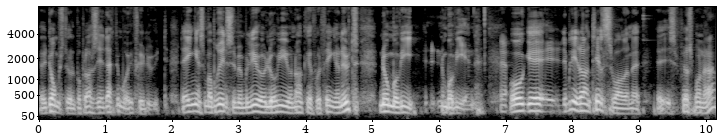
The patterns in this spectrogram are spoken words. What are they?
eh, domstolen på plass og sier dette må vi fylle ut. Det er ingen som har brydd seg med miljø, og lovgiveren har ikke fått fingeren ut. Nå må vi, nå må vi inn. Ja. Og eh, Det blir da en tilsvarende eh, spørsmål her.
